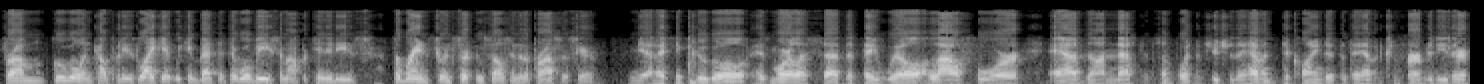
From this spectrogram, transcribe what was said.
from Google and companies like it, we can bet that there will be some opportunities for brands to insert themselves into the process here. Yeah, and I think Google has more or less said that they will allow for ads on Nest at some point in the future. They haven't declined it, but they haven't confirmed it either.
